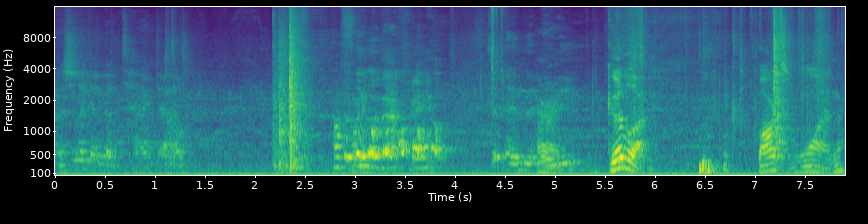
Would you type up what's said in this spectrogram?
I just feel like I got tagged out. How funny would that be? To end the All right. Good luck. Box one.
